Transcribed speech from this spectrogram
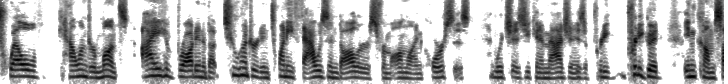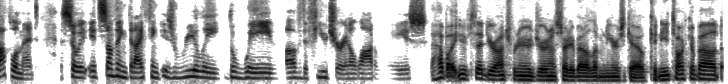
12 calendar months, I have brought in about $220,000 from online courses, which as you can imagine is a pretty, pretty good income supplement. So it's something that I think is really the wave of the future in a lot of ways. How about you said your entrepreneur journey started about 11 years ago. Can you talk about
